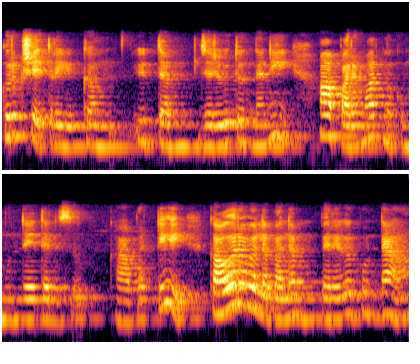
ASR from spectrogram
కురుక్షేత్ర యుగం యుద్ధం జరుగుతుందని ఆ పరమాత్మకు ముందే తెలుసు. కాబట్టి కౌరవుల బలం పెరగకుండా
